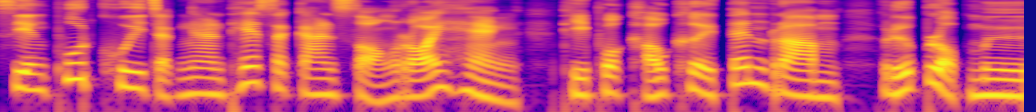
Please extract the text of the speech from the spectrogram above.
เสียงพูดคุยจากงานเทศกาล 200 แห่ง ที่พวกเขาเคยเต้นรำหรือปรบมือ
